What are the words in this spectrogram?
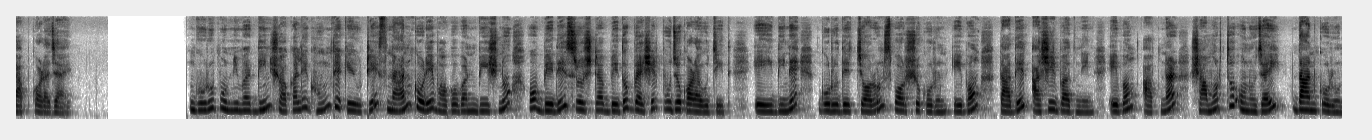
লাভ করা যায়। গুরু পূর্ণিমার দিন সকালে ঘুম থেকে উঠে স্নান করে ভগবান বিষ্ণু ও বেদে স্রষ্টা বেদব্যাসের পুজো করা উচিত। এই দিনে গুরুদের চরণ স্পর্শ করুন এবং তাদের আশীর্বাদ নিন এবং আপনার সামর্থ্য অনুযায়ী দান করুন।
